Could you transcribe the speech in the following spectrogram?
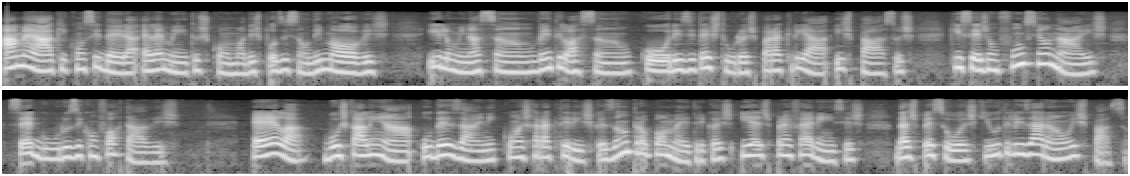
A MEAC considera elementos como a disposição de imóveis, iluminação, ventilação, cores e texturas para criar espaços que sejam funcionais, seguros e confortáveis. Ela busca alinhar o design com as características antropométricas e as preferências das pessoas que utilizarão o espaço.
